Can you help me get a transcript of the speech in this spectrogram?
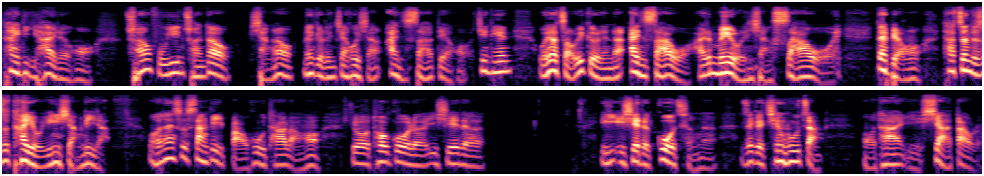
太厉害了哦！传福音传到想要那个人家会想暗杀掉哦。今天我要找一个人来暗杀我，还是没有人想杀我？哎，代表哦，他真的是太有影响力了。哦，但是上帝保护他了哦，就透过了一些的一一些的过程呢，这个千夫长。哦，他也吓到了，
